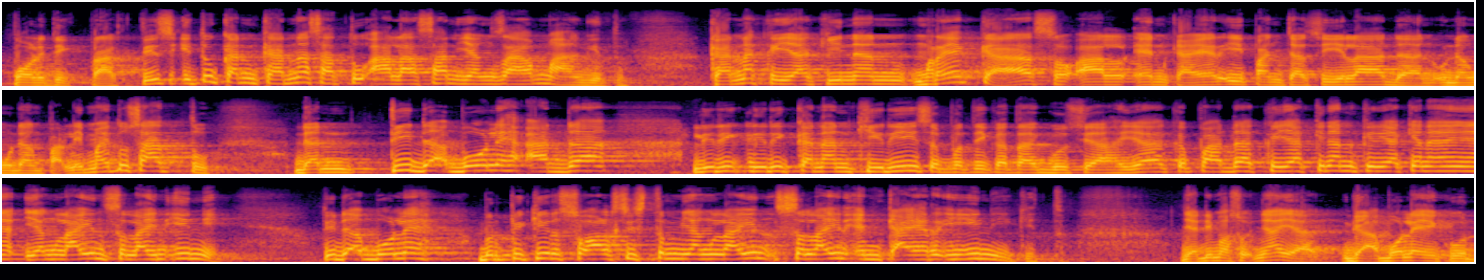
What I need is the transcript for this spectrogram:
politik praktis itu kan karena satu alasan yang sama gitu. Karena keyakinan mereka soal NKRI, Pancasila dan Undang-Undang 45 itu satu. Dan tidak boleh ada lirik-lirik kanan kiri seperti kata Gus Yahya kepada keyakinan-keyakinan yang lain selain ini. Tidak boleh berpikir soal sistem yang lain selain NKRI ini gitu. Jadi maksudnya ya nggak boleh ikut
